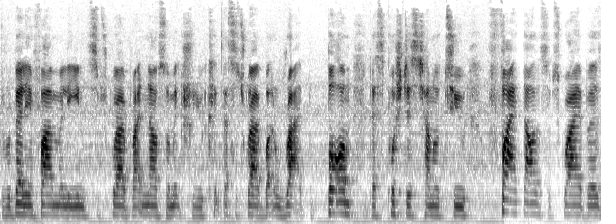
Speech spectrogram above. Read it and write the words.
the Rebellion family, you need to subscribe right now. So make sure you click that subscribe button right at the bottom. Let's push this channel to 5,000 subscribers.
